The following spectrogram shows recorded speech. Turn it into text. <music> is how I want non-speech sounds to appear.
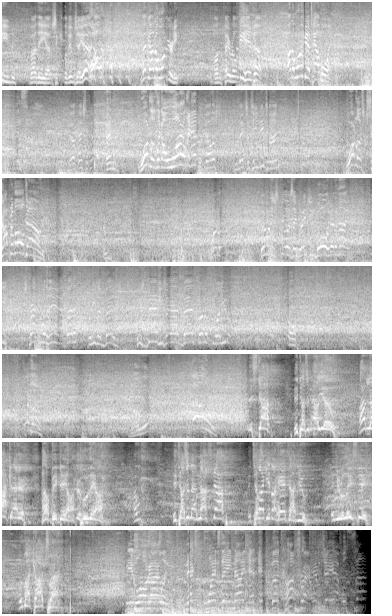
retrieved by the uh, security of MJF. Well, <laughs> maybe I don't want Gertie on the payroll. Be handcuffed. I don't want to be a cowboy. Well. And Wardlow's like a wild animal. fellas. You make some TV time. Wardlow's chopping them all down. Wardlow doing his feels a raging bull here tonight. He strapped with a Oh! Stop! It doesn't matter you. I'm not gonna matter how big they are or who they are. I, it doesn't matter. Not stop until I get my hands on you and you release me with my contract. In Long Island next Wednesday night at the contract.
